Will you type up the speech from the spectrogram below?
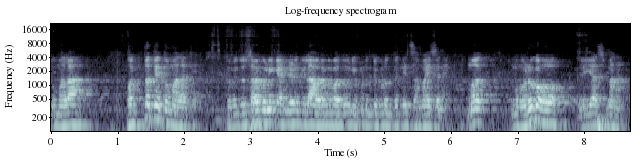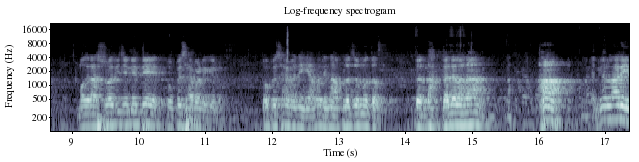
तुम्हाला फक्त ते तुम्हाला ते तुम्ही दुसरा कोणी कॅन्डिडेट दिला औरंगाबादहून इकडून तिकडून तर ते जमायचं नाही. मग म्हणू का हो लियास म्हणा. मग राष्ट्रवादीचे नेते टोपे साहेबांकडे गेलो. टोपे साहेबांनी यावर ना आपलं जमत. तर धक्का दिला ना. हा अरे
